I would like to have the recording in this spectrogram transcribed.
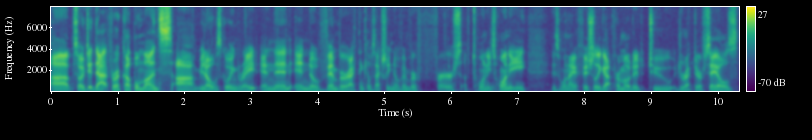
Um, so I did that for a couple months. Um, you know, it was going great. And then in November, I think it was actually November 1st of 2020, is when I officially got promoted to director of sales.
